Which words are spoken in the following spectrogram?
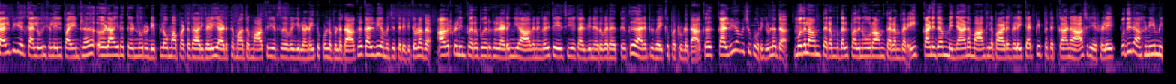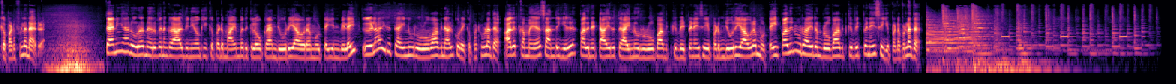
கல்வியியல் கல்லூரிகளில் பயின்ற ஏழாயிரத்து எண்ணூறு டிப்ளோமா பட்டதாரிகளை அடுத்த மாதம் ஆசிரியர் சேவையில் இணைத்துக் கொள்ளவுள்ளதாக கல்வி அமைச்சு தெரிவித்துள்ளது. அவர்களின் பெறுபேறுகள் அடங்கிய ஆவணங்கள் தேசிய கல்வி நிறுவனத்திற்கு அனுப்பி வைக்கப்பட்டுள்ளதாக கல்வி அமைச்சு கூறியுள்ளது. முதலாம் தரம் முதல் பதினோராம் தரம் வரை கணிதம் விஞ்ஞானம் ஆங்கில பாடங்களை கற்பிப்பதற்கான ஆசிரியர்களே புதிதாக நியமிக்கப்பட்டுள்ளனர் தனியார் உர நிறுவனங்களால் விநியோகிக்கப்படும் ஐம்பது கிலோகிராம் யூரியா உர மூட்டையின் விலை ஏழாயிரத்து ஐநூறு ரூபாவினால் குறைக்கப்பட்டுள்ளது. அதற்கமைய சந்தையில் பதினெட்டாயிரத்து ஐநூறு ரூபாவிற்கு விற்பனை செய்யப்படும் யூரியா உர மூட்டை பதினோராயிரம் ரூபாவிற்கு விற்பனை செய்யப்படவுள்ளது.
